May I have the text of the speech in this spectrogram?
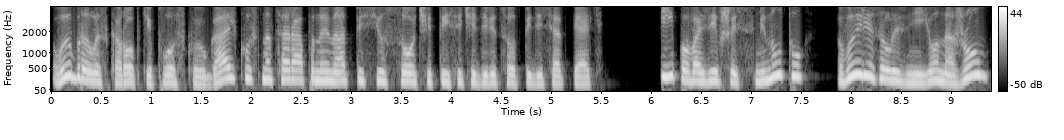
выбрал из коробки плоскую гальку с нацарапанной надписью «Сочи 1955» и, повозившись с минуту, вырезал из нее ножом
